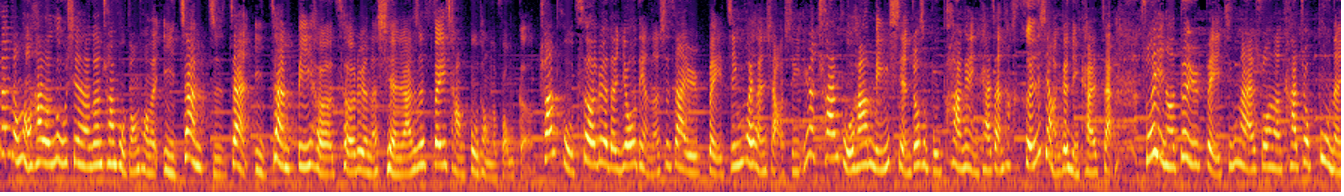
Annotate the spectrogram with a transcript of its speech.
登总统他的路线呢，跟川普总统的以战止战、以战逼和策略呢，显然是非常不同的风格。川普策略的优点呢，是在于北京会很小心，因为川普他明显就是不怕跟你开战，他很想跟你开战。所以呢，对于北京来说呢，他就不能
